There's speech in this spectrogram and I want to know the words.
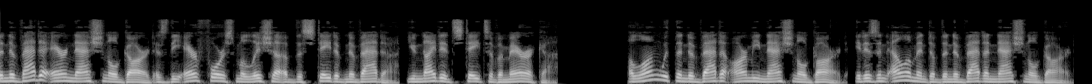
The Nevada Air National Guard is the Air Force militia of the state of Nevada, United States of America. Along with the Nevada Army National Guard, it is an element of the Nevada National Guard.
